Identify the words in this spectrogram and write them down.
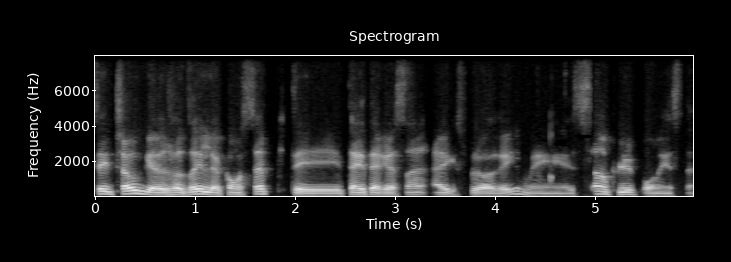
Tu sais, Chogue, je veux dire, le concept est intéressant à explorer, mais sans plus pour l'instant.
